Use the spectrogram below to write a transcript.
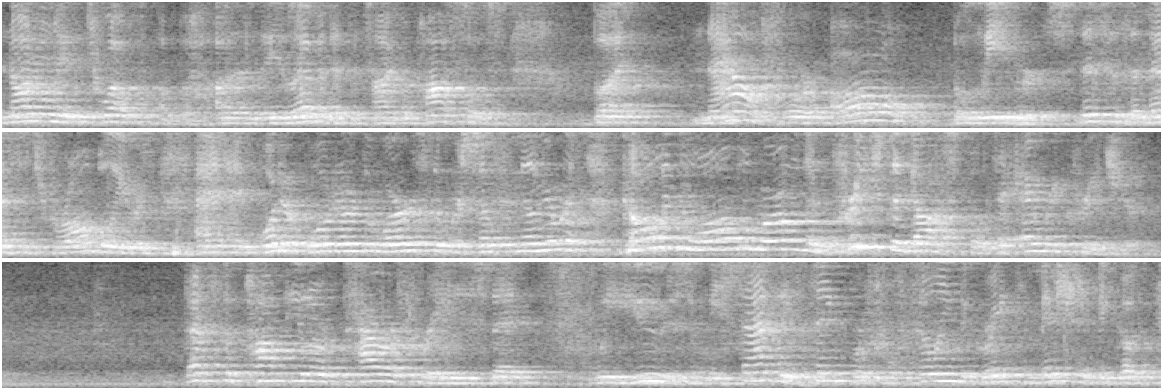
not only the 12, uh, the 11 at the time apostles, but now for all believers. This is a message for all believers. And, and what, are, what are the words that we're so familiar with? Go into all the world and preach the gospel to every creature. That's the popular paraphrase that we use, and we sadly think we're fulfilling the Great Commission because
